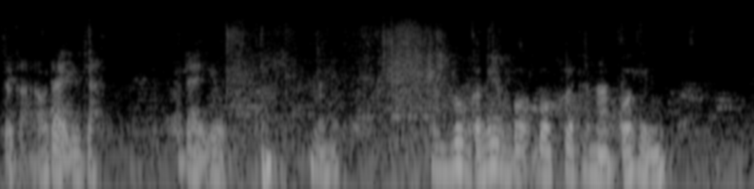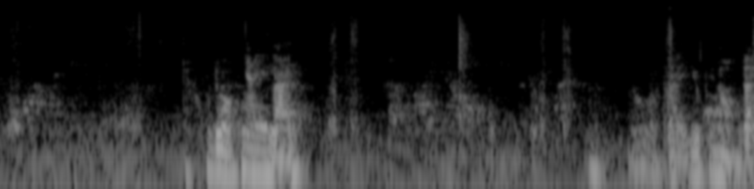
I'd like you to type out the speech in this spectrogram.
แต่ก็เอาได้อยู่จ้ะได้อยู่อืมนางลงกับแม่บ่บ่เคยถนัดบ่เห็น ดอกใหญ่หลายอืมเอาได้อยู่พี่น้องได้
